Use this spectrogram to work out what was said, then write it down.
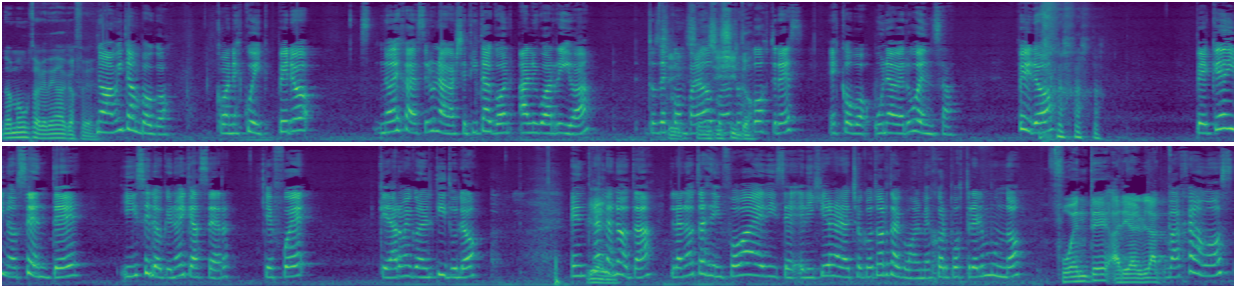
No me gusta que tenga café. No, a mí tampoco, con squeak, pero no deja de ser una galletita con algo arriba. Entonces, Sí, comparado con otros postres, es como una vergüenza. Pero pequé de inocente y hice lo que no hay que hacer, que fue quedarme con el título. Entré en la nota, la nota es de Infobae, dice, eligieron a la chocotorta como el mejor postre del mundo. Fuente, Arial Black. Bajamos,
